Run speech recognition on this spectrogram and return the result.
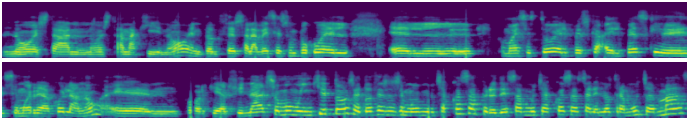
no están, no están aquí, ¿no? Entonces, a la vez es un poco el, el ¿cómo es esto? El, pesca, el pez que se muerde la cola, ¿no? Eh, porque al final somos muy inquietos, entonces hacemos muchas cosas, pero de esas muchas cosas salen otras muchas más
